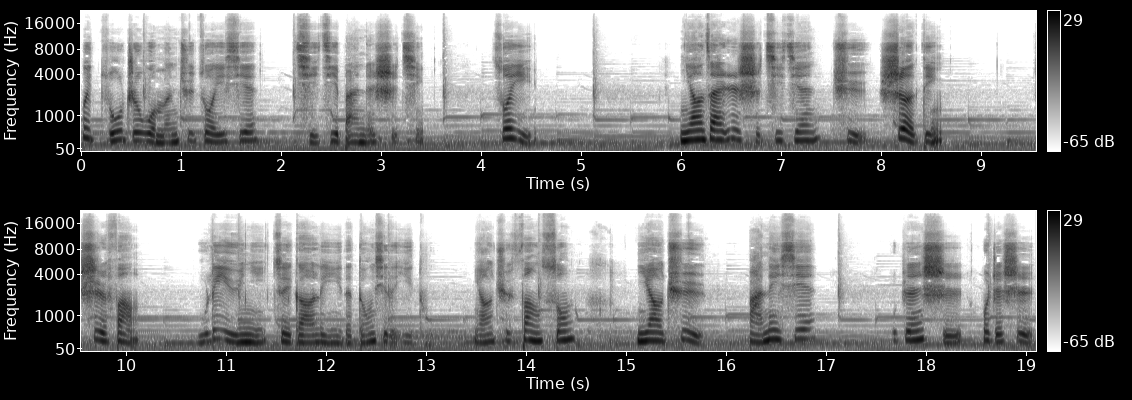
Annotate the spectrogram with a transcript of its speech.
会阻止我们去做一些奇迹般的事情。所以，你要在日食期间去设定、释放不利于你最高利益的东西的意图。你要去放松，你要去把那些。不真实，或者是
